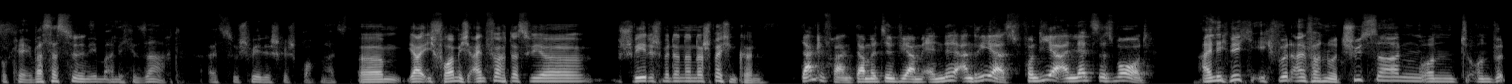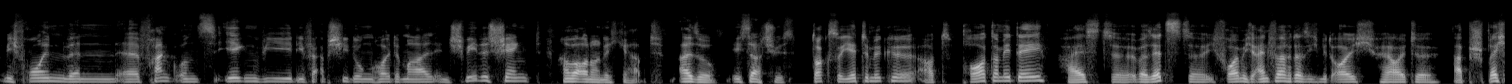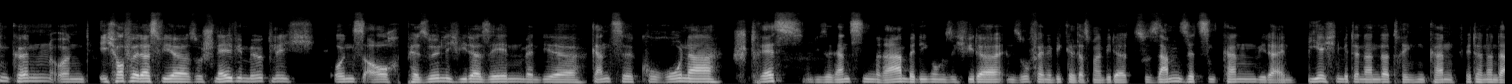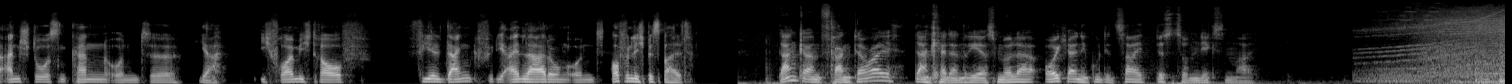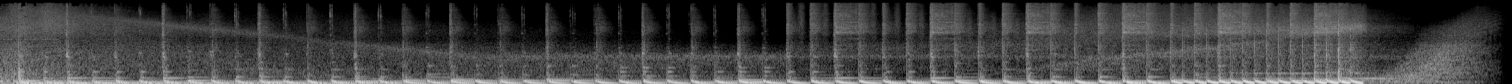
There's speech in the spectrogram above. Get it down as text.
Okay, was hast du denn eben eigentlich gesagt? als du Schwedisch gesprochen hast? Ähm, ja, ich freue mich einfach, dass wir Schwedisch miteinander sprechen können. Danke, Frank. Damit sind wir am Ende. Andreas, von dir ein letztes Wort. Eigentlich nicht. Ich würde einfach nur Tschüss sagen und, und würde mich freuen, wenn äh, Frank uns irgendwie die Verabschiedung heute mal in Schwedisch schenkt. Haben wir auch noch nicht gehabt. Also, ich sage Tschüss. Att prata med dig heißt äh, übersetzt. Äh, ich freue mich einfach, dass ich mit euch heute absprechen können und ich hoffe, dass wir so schnell wie möglich uns auch persönlich wiedersehen, wenn der ganze Corona-Stress und diese ganzen Rahmenbedingungen sich wieder insofern entwickelt, dass man wieder zusammensitzen kann, wieder ein Bierchen miteinander trinken kann, miteinander anstoßen kann. Und äh, ja, ich freue mich drauf. Vielen Dank für die Einladung und hoffentlich bis bald. Danke an Frank Dahl, danke an Andreas Möller. Euch eine gute Zeit. Bis zum nächsten Mal.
